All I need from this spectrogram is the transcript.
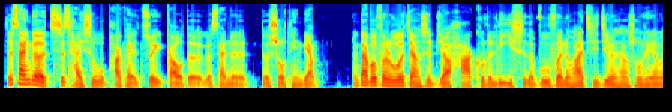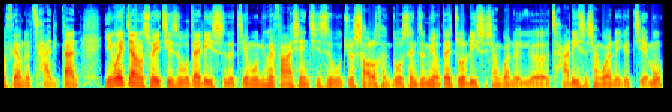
这三个是才是我 Podcast 最高的一个三的的收听量。那大部分如果讲是比较哈扣的历史的部分的话，其实基本上收听量都非常的惨淡。因为这样，所以其实我在历史的节目你会发现，其实我就少了很多，甚至没有在做历史相关的一个查历史相关的一个节目。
